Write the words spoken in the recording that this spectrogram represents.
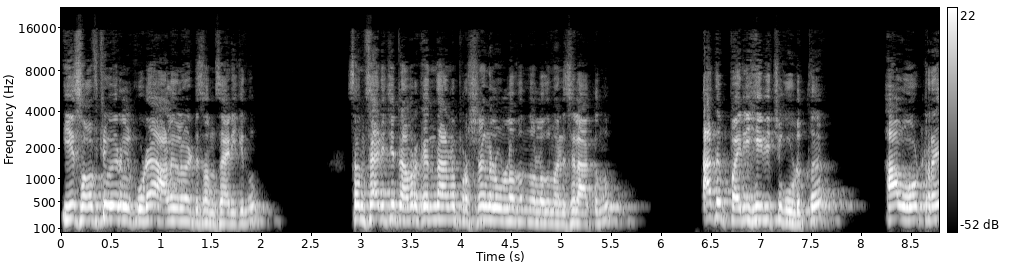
ഈ സോഫ്റ്റ്വെയറിൽ കൂടെ ആളുകളുമായിട്ട് സംസാരിക്കുന്നു സംസാരിച്ചിട്ട് അവർക്ക് എന്താണ് പ്രശ്നങ്ങൾ ഉള്ളതെന്നുള്ളത് മനസ്സിലാക്കുന്നു അത് പരിഹരിച്ചു കൊടുത്ത് ആ വോട്ടറെ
